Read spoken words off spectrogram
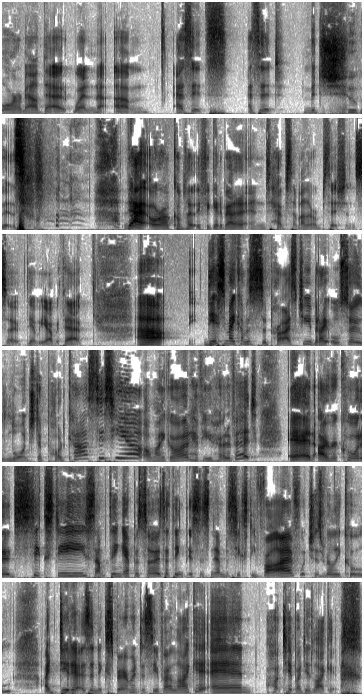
more about that when um, as it's as it matures. that, or I'll completely forget about it and have some other obsessions. So there we are with that. Uh, this may come as a surprise to you, but I also launched a podcast this year. Oh my God, have you heard of it? And I recorded 60 something episodes. I think this is number 65, which is really cool. I did it as an experiment to see if I like it, and hot tip, I did like it.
